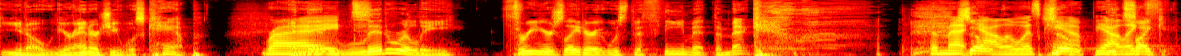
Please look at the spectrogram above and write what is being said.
you know your energy was camp. right. And then literally three years later, it was the theme at the Met Gala. the Met So- Gala was so camp. yeah. it's Like, like,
